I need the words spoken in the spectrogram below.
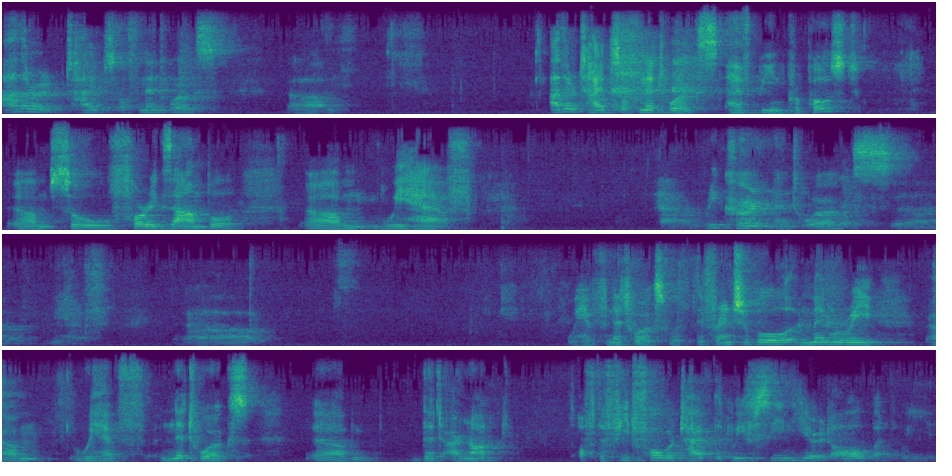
other types of networks, um, other types of networks have been proposed. Um, so, for example, um, we have uh, recurrent networks. Uh, we have uh, we have networks with differentiable memory. Um, we have networks um, that are not of the feed-forward type that we've seen here at all, but we,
